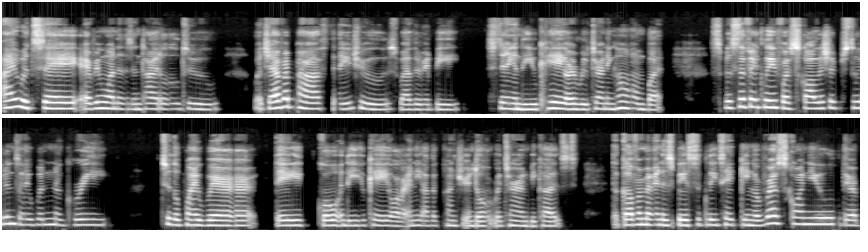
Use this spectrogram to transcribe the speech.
I would say everyone is entitled to whichever path they choose, whether it be staying in the UK or returning home. But specifically for scholarship students, I wouldn't agree to the point where they go in the UK or any other country and don't return because the government is basically taking a risk on you. They're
